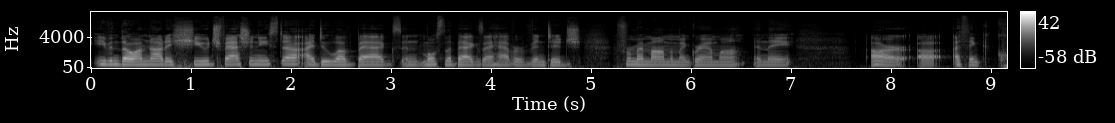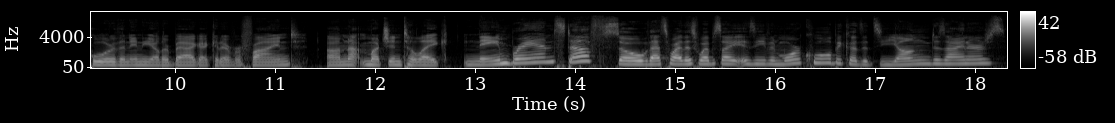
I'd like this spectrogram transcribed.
even though I'm not a huge fashionista, I do love bags, and most of the bags I have are vintage from my mom and my grandma, and they are, uh, I think, cooler than any other bag I could ever find. I'm not much into like name brand stuff, so that's why this website is even more cool because it's young designers.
